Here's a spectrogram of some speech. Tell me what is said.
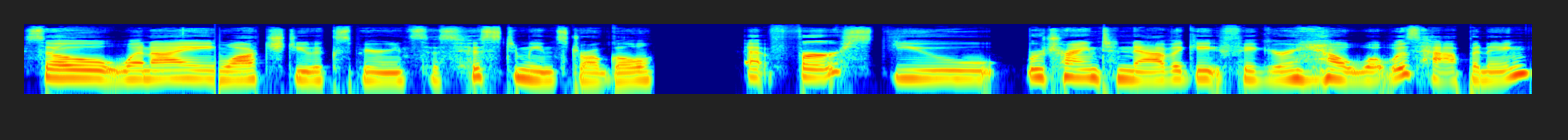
So when I watched you experience this histamine struggle, at first you were trying to navigate figuring out what was happening.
